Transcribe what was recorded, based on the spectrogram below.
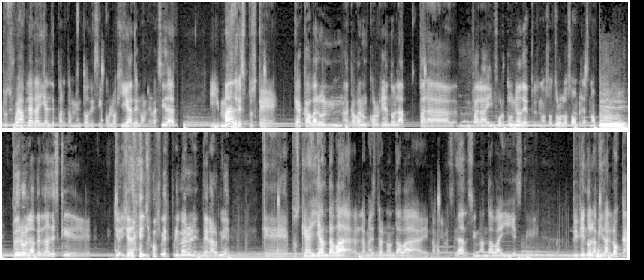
pues fue a hablar ahí al departamento de psicología de la universidad y madres, pues que, que acabaron, acabaron corriéndola para, para infortunio de pues, nosotros los hombres, ¿no? Pero la verdad es que yo, yo, yo fui el primero en enterarme que pues que ahí andaba, la maestra no andaba en la universidad, sino andaba ahí este, viviendo la vida loca.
